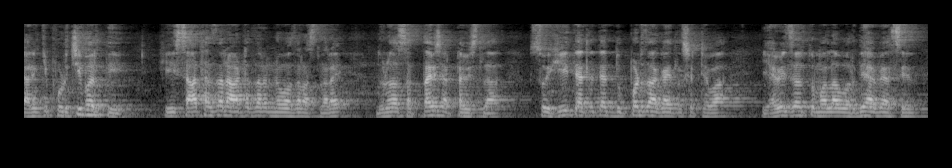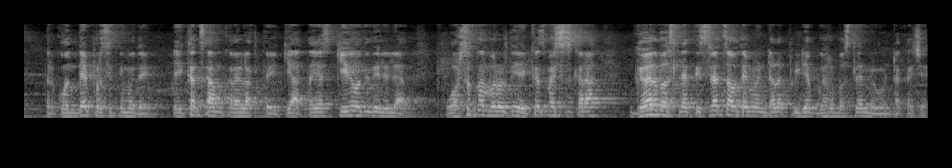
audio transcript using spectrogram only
कारण की पुढची भरती ही सात हजार आठ हजार नऊ हजार असणार आहे. दोन हजार सत्तावीस अठ्ठावीसला सो ही त्यातल्या त्यात दुप्पट जागा आहेत लक्षात ठेवा. यावेळी जर तुम्हाला वर्दी हवे असेल तर कोणत्याही परिस्थितीमध्ये एकच काम करायला लागतं की आता या स्क्रीनवरती दिलेल्या व्हॉट्सअप नंबरवरती एकच मेसेज करा. घर बसल्या तिसऱ्या चौथ्या मिनिटाला पी डी एफ घर बसल्या मिळवून टाकायचे.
